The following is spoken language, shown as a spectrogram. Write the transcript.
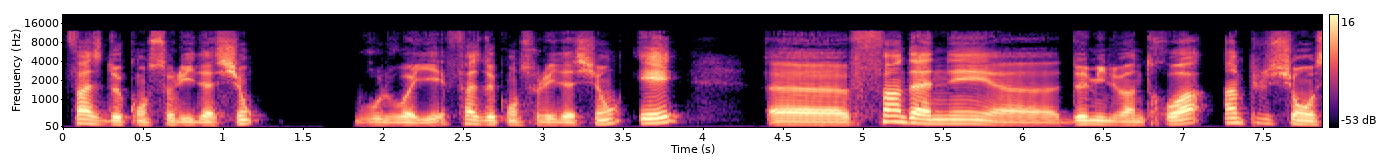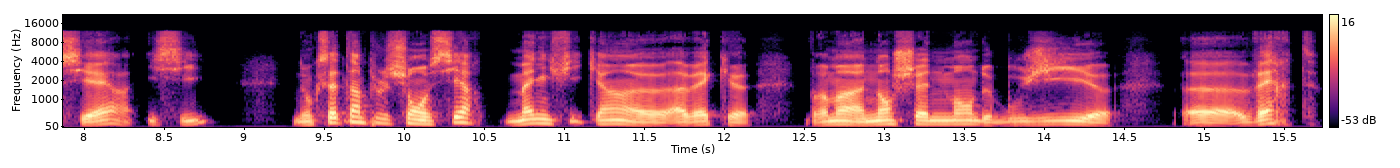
phase de consolidation, vous le voyez, phase de consolidation et fin d'année 2023, impulsion haussière ici. Donc cette impulsion haussière magnifique, hein, avec vraiment un enchaînement de bougies euh, verte,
